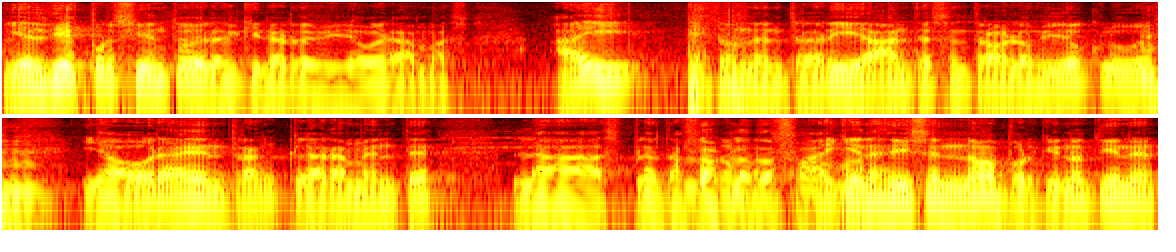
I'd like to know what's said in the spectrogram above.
y el 10% del alquiler de videogramas. Ahí es donde entraría, antes entraban los videoclubes y ahora entran claramente las plataformas. Hay quienes dicen no, porque no tienen,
